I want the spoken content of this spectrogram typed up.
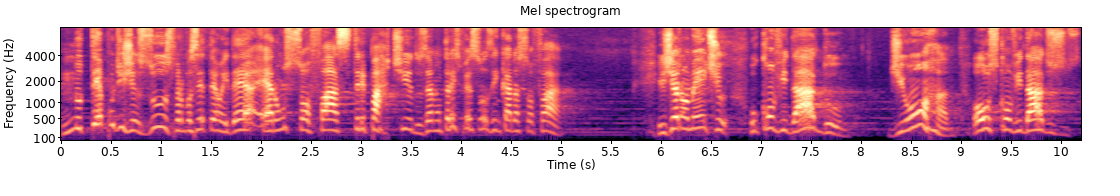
No tempo de Jesus, para você ter uma ideia, eram sofás tripartidos, eram três pessoas em cada sofá. E geralmente o convidado de honra, ou os convidados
